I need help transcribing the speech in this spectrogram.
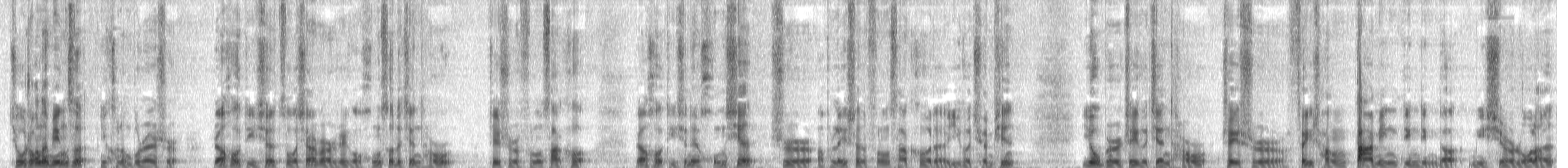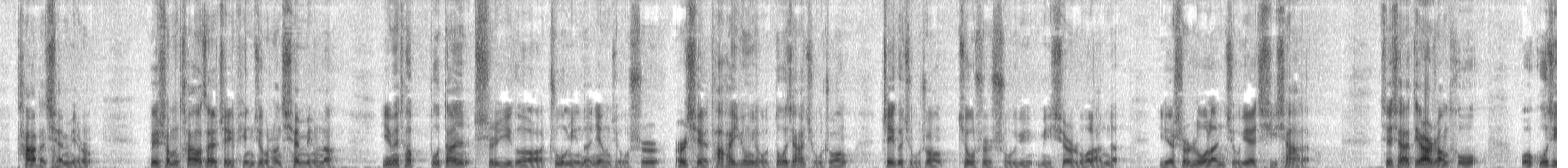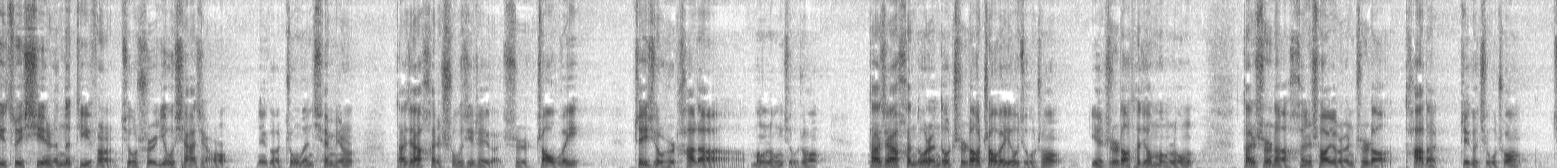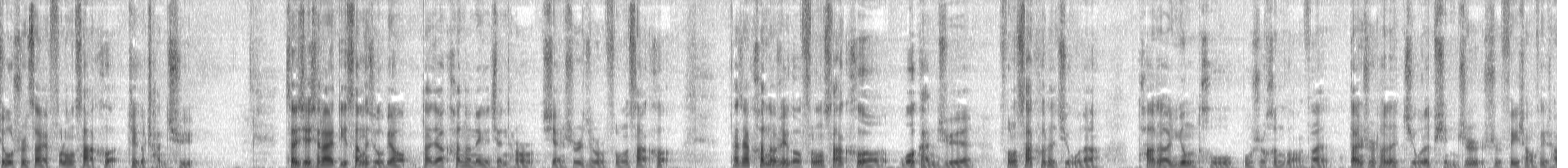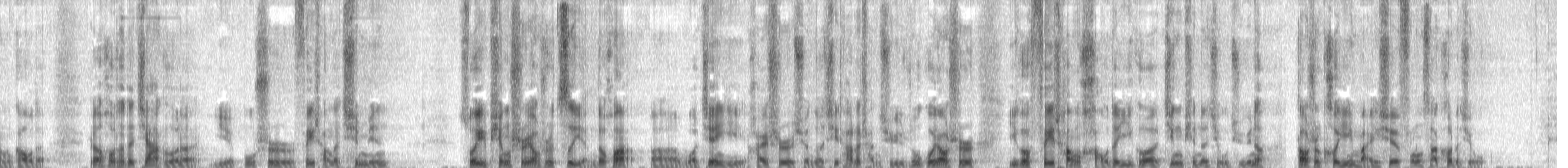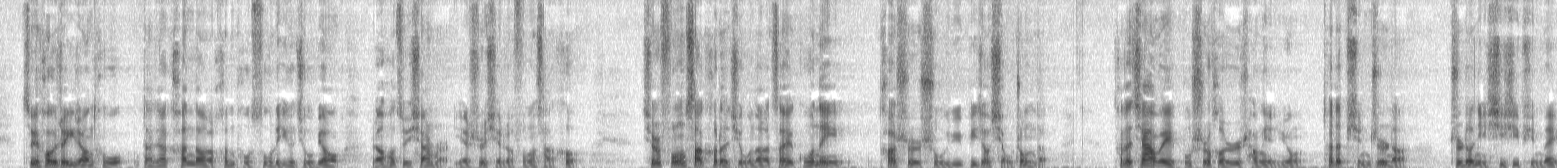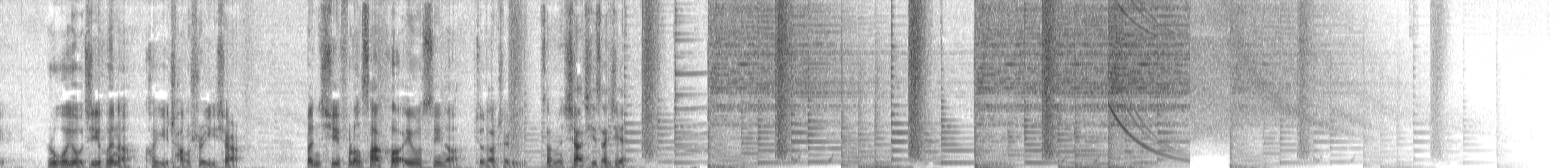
酒庄的名字你可能不认识。然后底下左下边这个红色的箭头，这是弗隆萨克。然后底下那红线是 Appellation 弗隆萨克的一个全拼。右边这个箭头，这是非常大名鼎鼎的米歇尔·罗兰，他的签名。为什么他要在这瓶酒上签名呢？因为他不单是一个著名的酿酒师，而且他还拥有多家酒庄。这个酒庄就是属于米歇尔·罗兰的，也是罗兰酒业旗下的。接下来第二张图，我估计最吸引人的地方就是右下角那个中文签名，大家很熟悉，这个是赵薇，这就是他的梦龙酒庄。大家很多人都知道赵薇有酒庄，也知道她叫梦龙，但是呢，很少有人知道她的这个酒庄就是在弗隆萨克这个产区。再接下来第三个酒标，大家看到那个箭头显示就是弗隆萨克。大家看到这个弗隆萨克，我感觉弗隆萨克的酒呢，它的用途不是很广泛，但是它的酒的品质是非常非常的高的，然后它的价格呢也不是非常的亲民。所以平时要是自饮的话，呃，我建议还是选择其他的产区。如果要是一个非常好的一个精品的酒局呢，倒是可以买一些弗隆萨克的酒。最后这一张图，大家看到很朴素的一个酒标，然后最下面也是写着弗隆萨克。其实弗隆萨克的酒呢，在国内它是属于比较小众的，它的价位不适合日常饮用，它的品质呢，值得你细细品味。如果有机会呢，可以尝试一下。本期弗隆萨克 AOC 呢就到这里，咱们下期再见。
